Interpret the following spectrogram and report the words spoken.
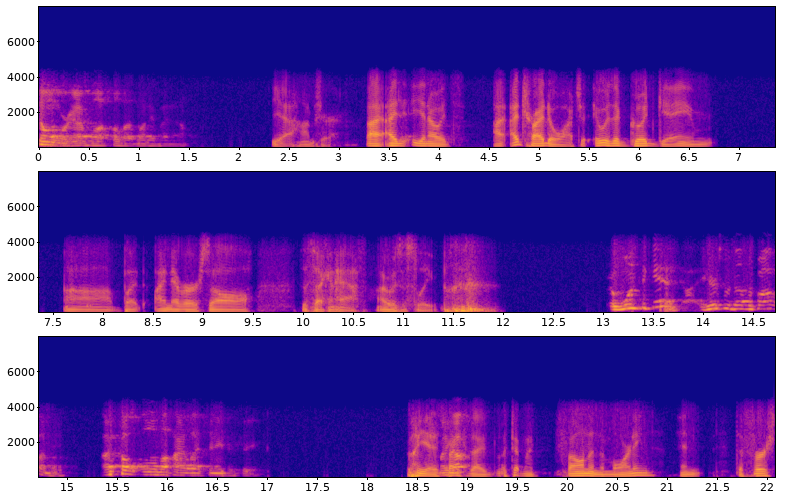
Don't worry, I've lost all that money by now. yeah, I'm sure. I, I you know it's I, I tried to watch it. It was a good game, uh, but I never saw the second half. I was asleep. And once again, here's what doesn't bother me. I saw all the highlights I need to see. Well, yeah, it's Like, funny because I looked at my phone in the morning, and the first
